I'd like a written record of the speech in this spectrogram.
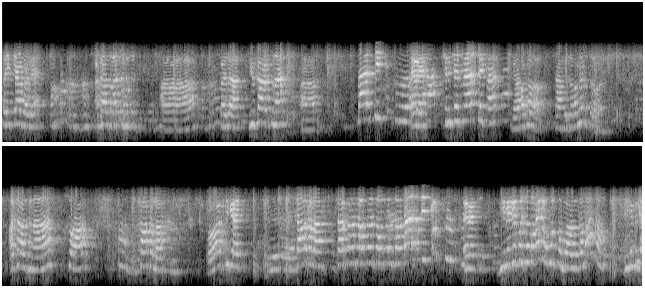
Sayık gel böyle. Aç ağzına aç ağzına. Aa. Böyle. Yukarısına. Aa. Evet. Şimdi çeşmeyi aç tekrar. Gel bakalım. Sen fırçalamıyorsun. Ağzına. Su al. Çalkala. Hop gel. Çalkala. Çalkala çalkala çalkala çalkala. Evet. Dilini fırçalamayı da unutma bu arada tamam mı? Dilimizde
